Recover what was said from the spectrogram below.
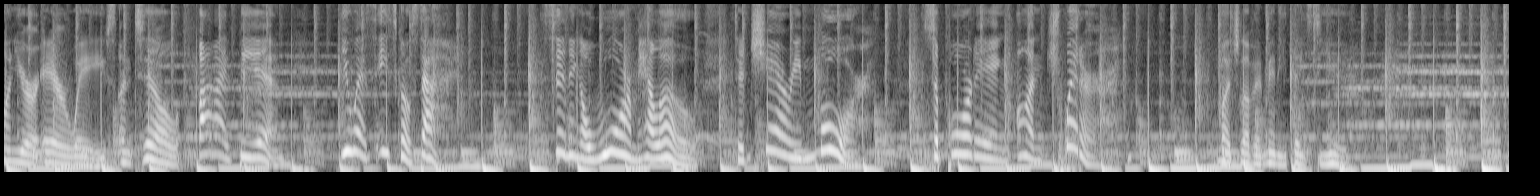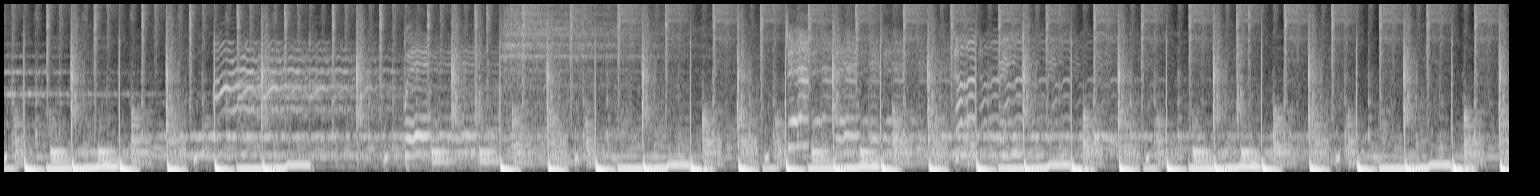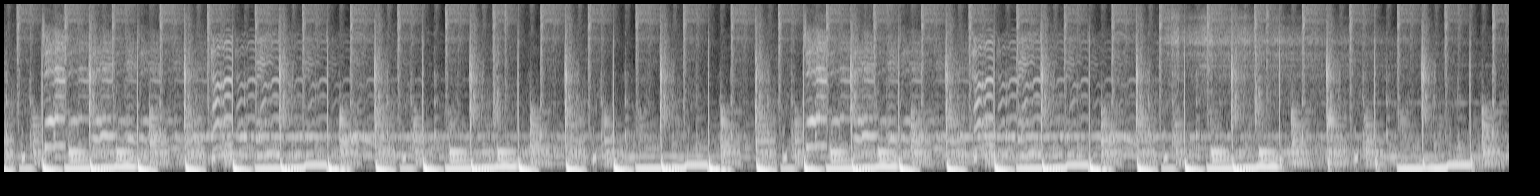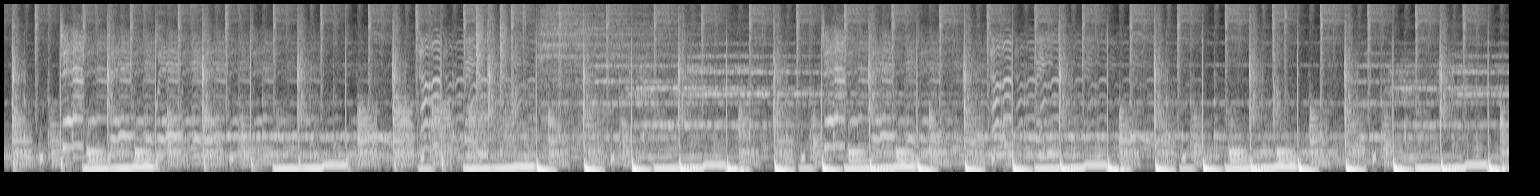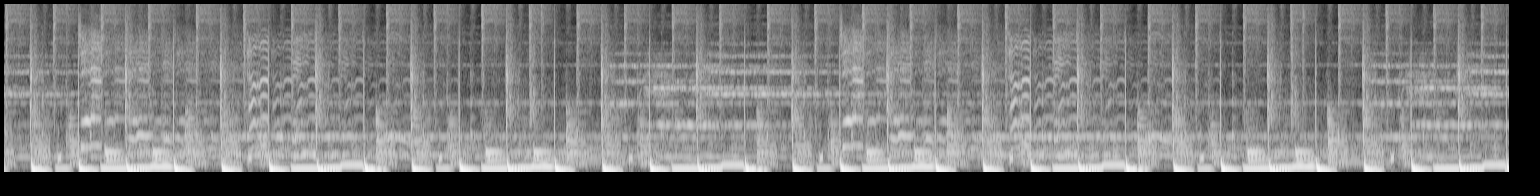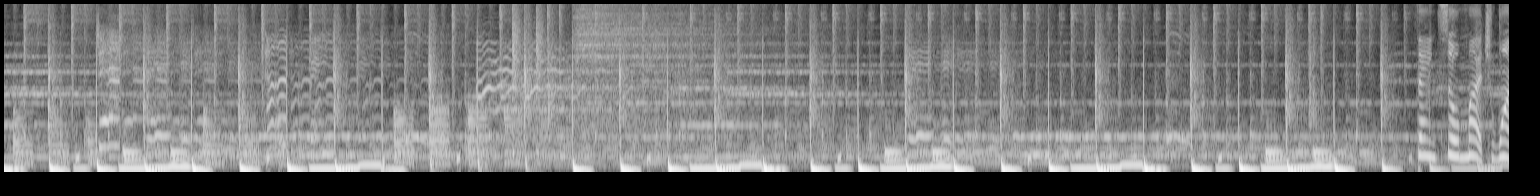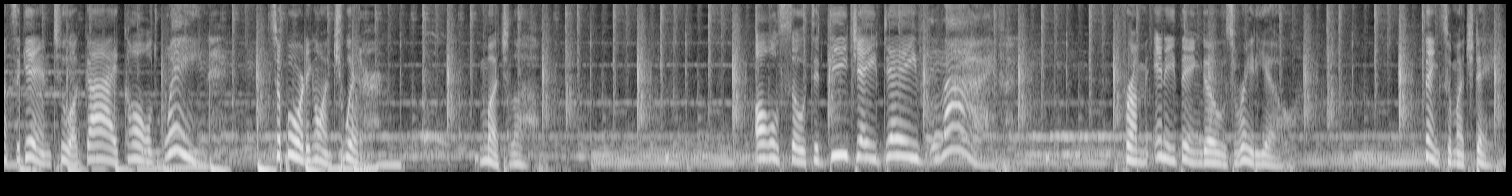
On your airwaves until 5 p.m. U.S. East Coast time. Sending a warm hello to Cherry Moore, supporting on Twitter. Much love and many thanks to you. Much once again to a guy called Wayne, supporting on Twitter. Much love. Also to DJ Dave Live from Anything Goes Radio. Thanks so much, Dave.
